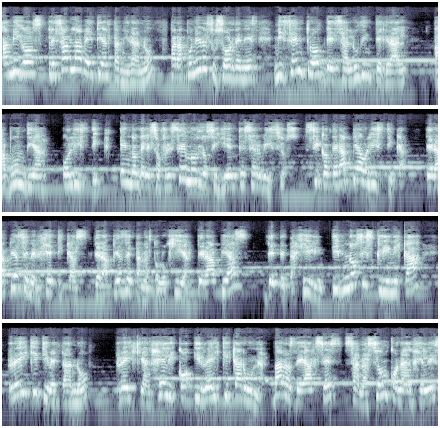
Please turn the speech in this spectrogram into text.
Amigos, les habla Betty Altamirano para poner a sus órdenes mi centro de salud integral Abundia Holistic, en donde les ofrecemos los siguientes servicios. Psicoterapia holística, terapias energéticas, terapias de tanatología, terapias de Teta Healing, hipnosis clínica, Reiki tibetano, Reiki angélico y Reiki Karuna, barras de access, sanación con ángeles,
